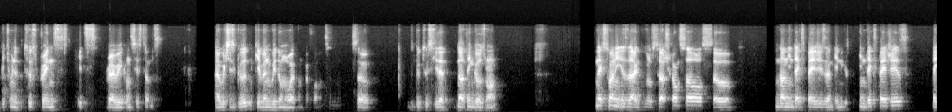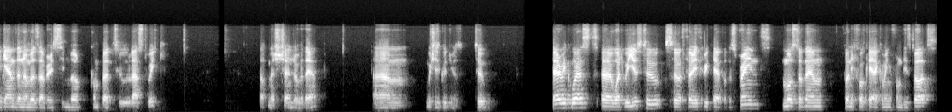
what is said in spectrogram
between the two sprints, it's very consistent, uh, which is good given we don't work on performance. So it's good to see that nothing goes wrong. Next one is a Google Search Console. So non-index pages and index pages. Again, the numbers are very similar compared to last week. Not much change over there, um, which is good news too. Pair requests, uh, what we used to, so 33K for the sprint. Most of them, 24K are coming from these bots,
